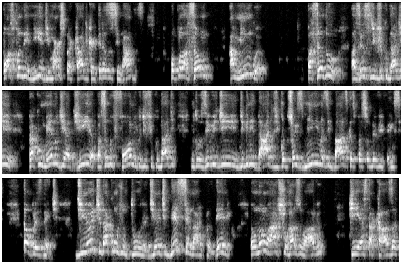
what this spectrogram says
pós-pandemia, de março para cá, de carteiras assinadas. População amíngua, passando, às vezes, dificuldade para comer no dia a dia, passando fome, com dificuldade, inclusive, de dignidade, de condições mínimas e básicas para sobrevivência. Então, presidente, diante da conjuntura, diante desse cenário pandêmico, eu não acho razoável que esta casa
